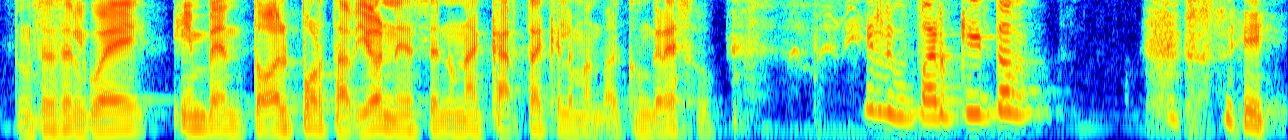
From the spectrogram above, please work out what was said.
Entonces el güey inventó el portaaviones en una carta que le mandó al Congreso. Un barquito. Sí.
